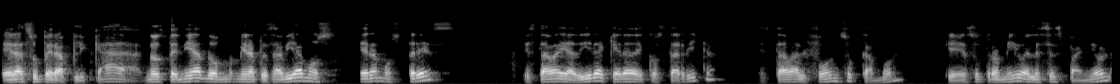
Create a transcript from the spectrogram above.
Era súper aplicada, nos tenía, mira, pues habíamos, éramos tres, estaba Yadira, que era de Costa Rica, estaba Alfonso Camón, que es otro amigo, él es español,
